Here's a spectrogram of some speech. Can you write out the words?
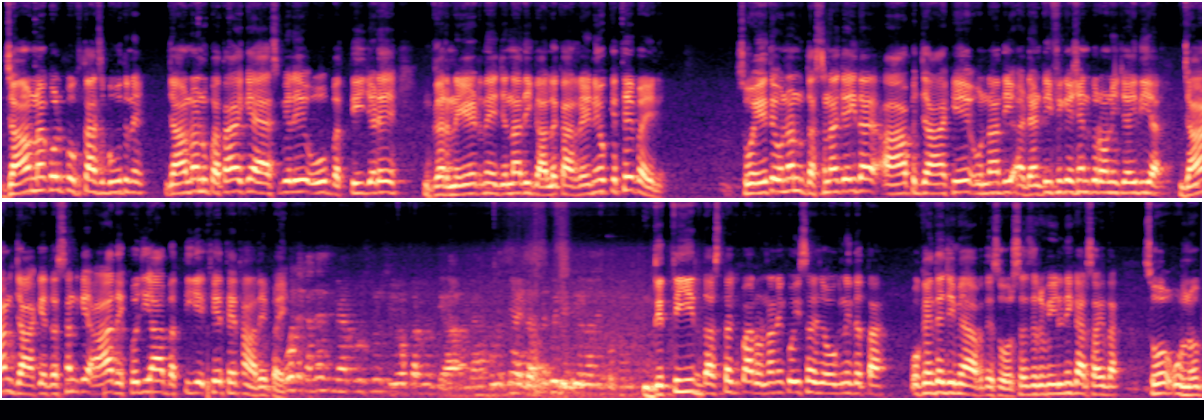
ਜਾਂ ਉਹਨਾਂ ਕੋਲ ਪੁਖਤਾ ਸਬੂਤ ਨੇ, ਜਾਂ ਉਹਨਾਂ ਨੂੰ ਪਤਾ ਹੈ ਕਿ ਇਸ ਵੇਲੇ ਉਹ 32 ਜਿਹੜੇ ਗਰਨੇਡ ਨੇ, ਜਿਨ੍ਹਾਂ ਦੀ ਗੱਲ ਕਰ ਰਹੇ ਨੇ, ਉਹ ਕਿੱਥੇ ਪਏ ਨੇ? ਸੋ ਇਹ ਤੇ ਉਹਨਾਂ ਨੂੰ ਦੱਸਣਾ ਚਾਹੀਦਾ। ਆਪ ਜਾ ਕੇ ਉਹਨਾਂ ਦੀ ਆਇਡੈਂਟੀਫਿਕੇਸ਼ਨ ਕਰਾਉਣੀ ਚਾਹੀਦੀ ਆ। ਜਾਣ ਜਾ ਕੇ ਦੱਸਣ ਕਿ ਆਹ ਦੇਖੋ ਜੀ ਆਹ 32 ਇੱਥੇ ਇੱਥੇ ਥਾਂ ਤੇ ਪਏ। ਉਹ ਤਾਂ ਕਹਿੰਦੇ ਸੀ ਮੈਂ ਪੁਲਿਸ ਨੂੰ ਸਹਿਯੋਗ ਕਰਨ ਨੂੰ ਤਿਆਰ ਹਾਂ। ਮੈਂ ਪੁਲਿਸ ਨੇ ਅਜੇ ਦਸਤਕ ਵੀ ਦਿੱਤੀ ਉਹਨਾਂ ਦੇ ਪੁੱਤ ਨੂੰ ਦਿੱਤੀ ਦਸਤਕ ਪਰ ਉਹਨਾਂ ਨੇ ਕੋਈ ਸਹਿਯੋਗ ਨਹੀਂ ਦਿੱਤਾ। ਉਹ ਕਹਿੰਦੇ ਜੀ ਮੈਂ ਆਪਦੇ ਸੋਰਸਸ ਰਿਵੀਲ ਨਹੀਂ ਕਰ ਸਕਦਾ। ਸੋ ਉਹਨੂੰ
